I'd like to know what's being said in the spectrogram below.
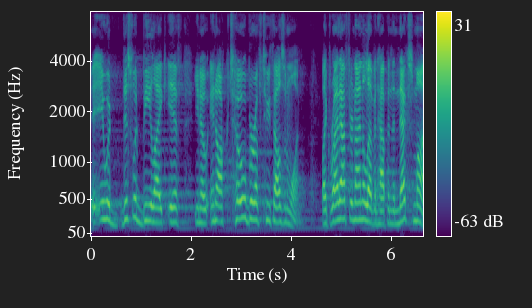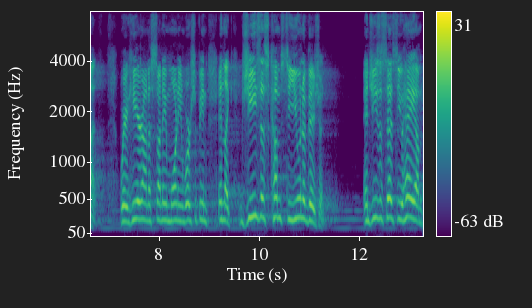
it would, this would be like if, you know, in October of 2001, like right after 9 11 happened, the next month, we're here on a Sunday morning worshiping, and like Jesus comes to you in a vision. And Jesus says to you, Hey, um,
